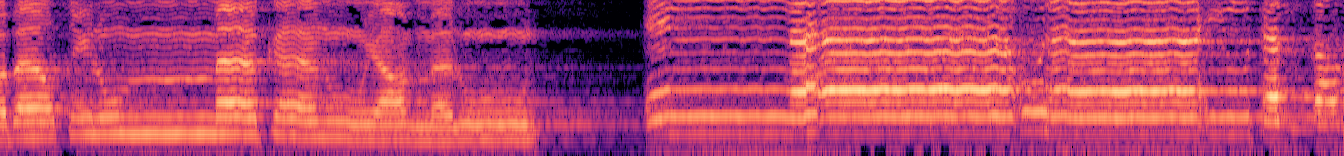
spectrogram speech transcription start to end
وباطل ما كانوا يعملون. إن هؤلاء متبر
